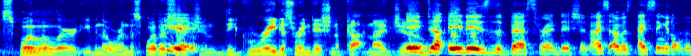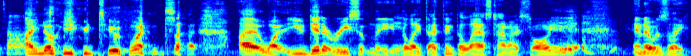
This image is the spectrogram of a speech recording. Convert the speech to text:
spoiler alert, even though we're in the spoiler Yeah. section, the greatest rendition of Cotton Eye Joe. It, do, it is the best rendition. I, I was I sing it all the time. I know you do. One time, I you did it recently. Like I think the last time I saw you, Yeah. and I was like,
